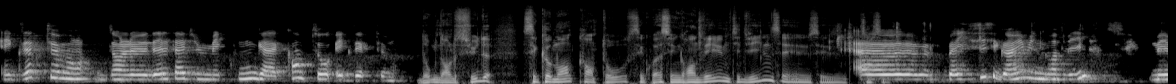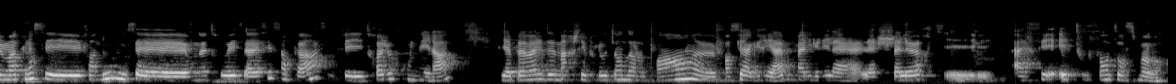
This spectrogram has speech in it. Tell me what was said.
Exactement, dans le delta du Mekong à Kanto, exactement. donc dans le sud. C'est comment Kanto C'est quoi? C'est une grande ville, une petite ville? C'est c'est- Euh, bah ici, c'est quand même une grande ville, mais maintenant, c'est, enfin nous, c'est- on a trouvé ça assez sympa. Ça fait trois jours qu'on est là. Il y a pas mal de marchés flottants dans le coin. Euh, Enfin, c'est agréable malgré la, la chaleur qui est assez étouffante en ce moment.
